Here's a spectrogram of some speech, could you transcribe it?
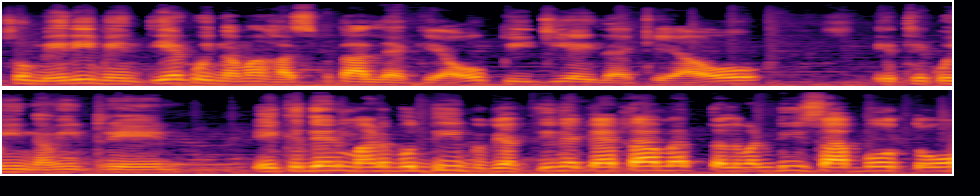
ਸੋ ਮੇਰੀ ਬੇਨਤੀ ਹੈ, ਕੋਈ ਨਵਾਂ ਹਸਪਤਾਲ ਲੈ ਕੇ ਆਓ ਪੀਜੀਆਈ ਲੈ ਕੇ ਆਓ। ਇੱਥੇ ਕੋਈ ਨਵੀਂ ਟ੍ਰੇਨ ਇੱਕ ਦਿਨ ਮਨਬੁੱਧੀ ਵਿਅਕਤੀ ਨੇ ਕਹਿਤਾ, ਮੈਂ ਤਲਵੰਡੀ ਸਾਬੋ ਤੋਂ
